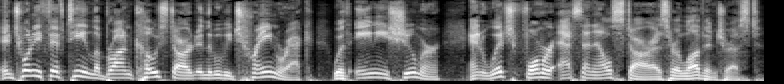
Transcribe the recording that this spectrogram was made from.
In 2015, LeBron co starred in the movie Trainwreck with Amy Schumer and which former SNL star as her love interest?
